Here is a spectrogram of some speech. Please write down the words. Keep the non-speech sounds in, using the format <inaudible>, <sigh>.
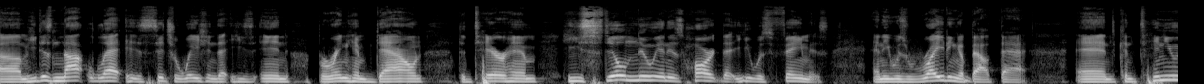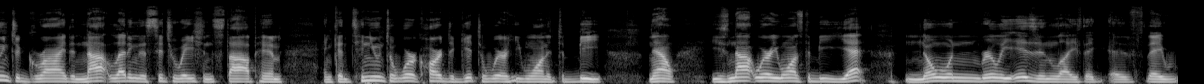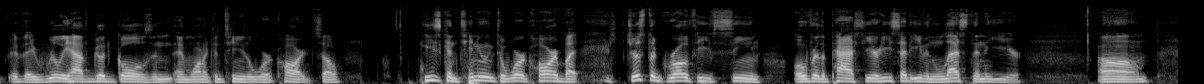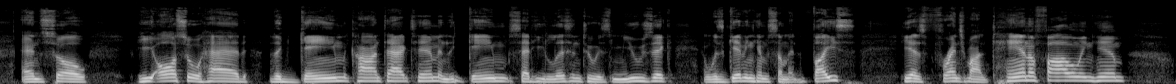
um, he does not let his situation that he's in bring him down, to tear him. He still knew in his heart that he was famous, and he was writing about that and continuing to grind and not letting the situation stop him and continuing to work hard to get to where he wanted to be. Now, he's not where he wants to be yet. No one really is in life if they if they really have good goals and, and want to continue to work hard. So he's continuing to work hard, but just the growth he's seen over the past year, he said even less than a year. Um, and so he also had the game contact him, and the game said he listened to his music and was giving him some advice. He has French Montana following him.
